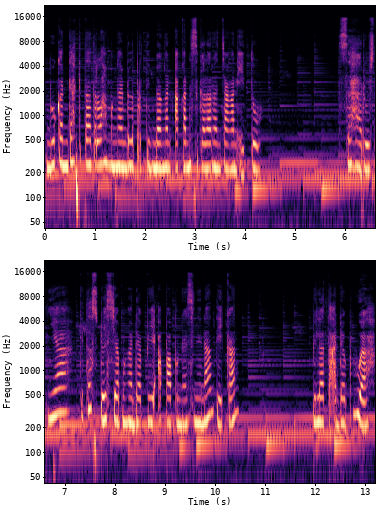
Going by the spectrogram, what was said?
bukankah kita telah mengambil pertimbangan akan segala rancangan itu? Seharusnya kita sudah siap menghadapi apa pun hasilnya nanti, kan? Bila tak ada buah,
